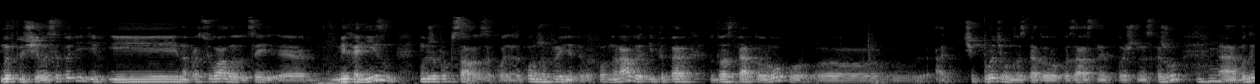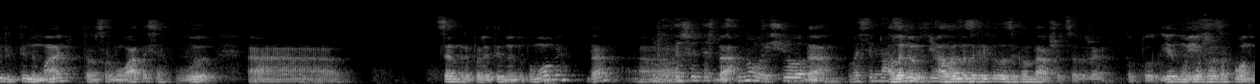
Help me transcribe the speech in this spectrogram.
Ми включилися тоді і, і напрацювали цей е, механізм. Ми вже прописали в законі. Закон вже прийнятий Верховною Радою, і тепер до 25-го року, е, а чи протягом 25-го року, зараз не точно не скажу, е, будинки дитини мають трансформуватися в центри паліативної допомоги. Да? Ну, це ж, це ж да. постанова, що Да. 18 Але ми, років. але ми закріпили законодавчо це вже. Тобто є, ну, є вже закон,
